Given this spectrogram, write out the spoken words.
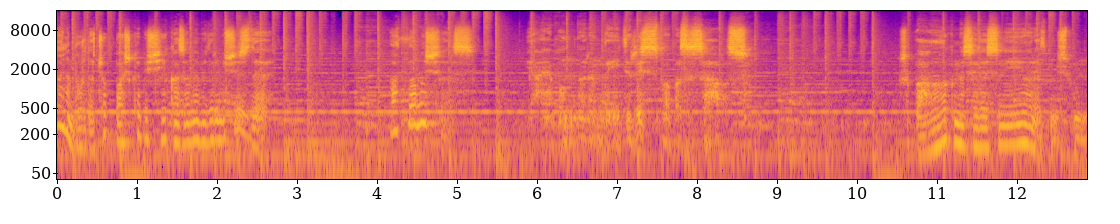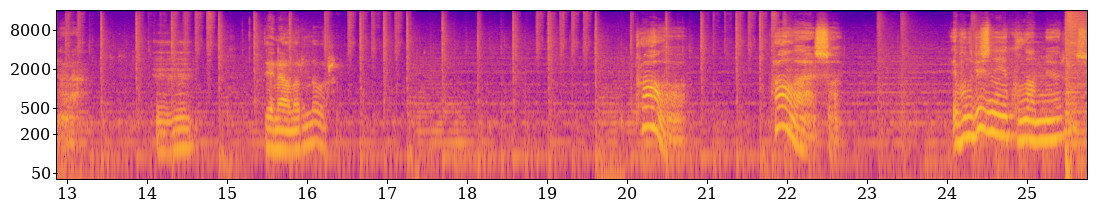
Yani burada çok başka bir şey kazanabilirmişiz de. Atlamışız. Yani bunların da İdris babası sağ olsun. Şu bağlılık meselesini iyi öğretmiş bunlara. DNA'larında var. Bravo. Bravo Ersoy. E bunu biz niye kullanmıyoruz?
